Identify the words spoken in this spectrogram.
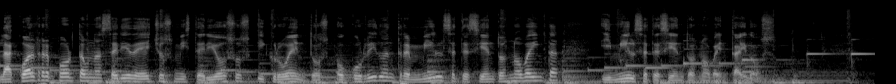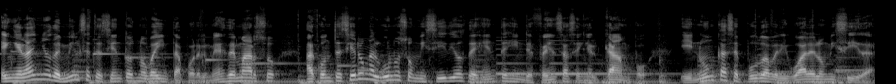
la cual reporta una serie de hechos misteriosos y cruentos ocurrido entre 1790 y 1792. En el año de 1790, por el mes de marzo, acontecieron algunos homicidios de gentes indefensas en el campo y nunca se pudo averiguar el homicida.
